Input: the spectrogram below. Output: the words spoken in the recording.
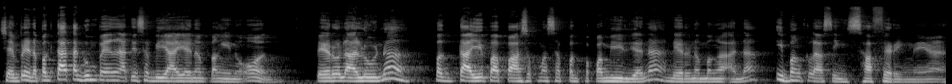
syempre napagtatagumpayan natin sa biyaya ng Panginoon. Pero lalo na, pag tayo papasok na sa pagpapamilya na, meron ng mga anak, ibang klaseng suffering na yan.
